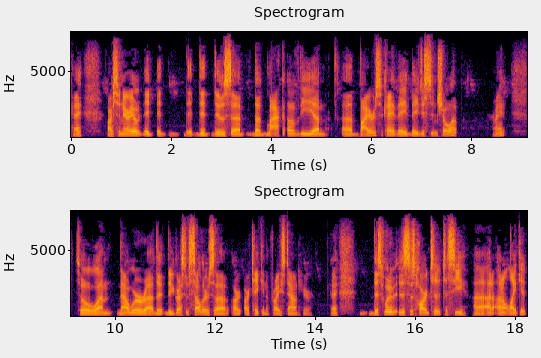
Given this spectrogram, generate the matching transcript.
Okay, our scenario, it, it, it, it there's uh, the lack of the um, uh, buyers. Okay, they they just didn't show up, right? So um, now we're uh, the the aggressive sellers uh, are are taking the price down here. Okay, this would have this is hard to to see. Uh, I, I don't like it.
